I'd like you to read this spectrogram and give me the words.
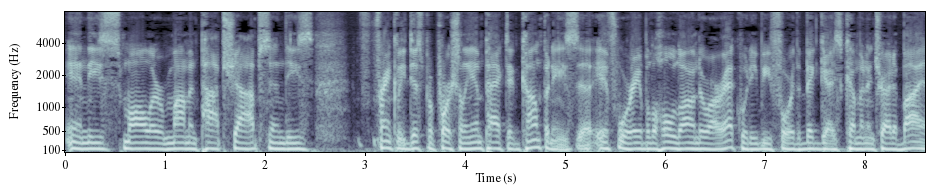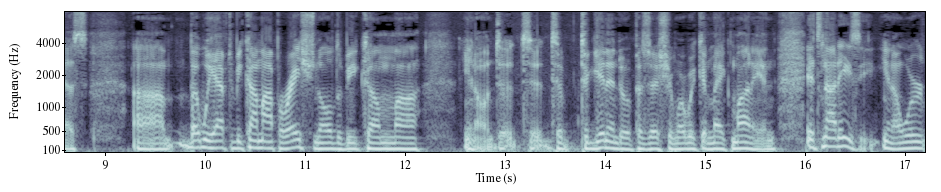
and these smaller mom and pop shops and these frankly disproportionately impacted companies uh, if we're able to hold on to our equity before the big guys come in and try to buy us. Um, but we have to become operational to become, uh, you know, to, to, to, to get into a position where we can make money. And it's not easy. You know, we're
